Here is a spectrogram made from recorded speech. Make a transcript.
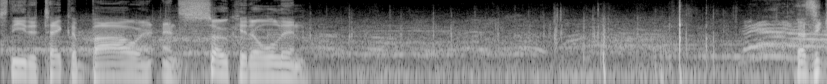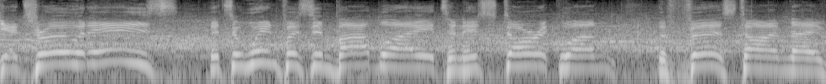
just need to take a bow and, and soak it all in. Does it get through? It is. It's a win for Zimbabwe. It's an historic one. The first time they've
